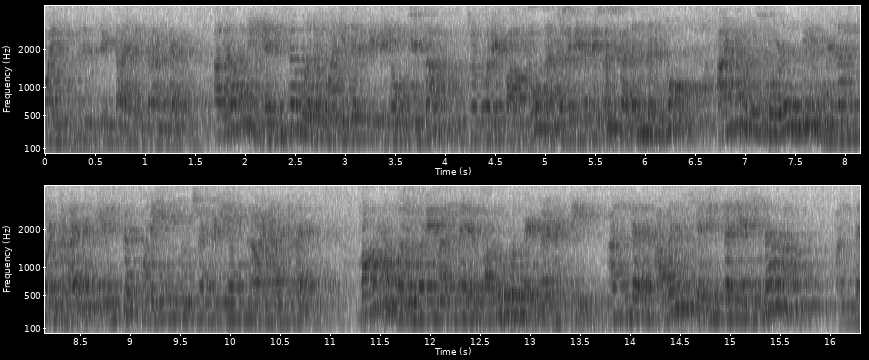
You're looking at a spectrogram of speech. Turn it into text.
வைஸ் பிரசிடென்டா இருக்கிறாங்க. அதாவது எந்த ஒரு மனிதர்கிட்டையும் அப்படின்னா குற்றக்குறை பார்ப்போம் நல்லது கெட்டது எல்லாம் கலந்திருக்கும். ஆனா ஒரு குழந்தை உள்ளம் கொண்டவர் எந்த குறையும் குற்றங்களையும் காணாதவர் வாரம் ஒரு முறை வந்து வகுப்புகள் நடத்தி அந்த அவருக்கு தெரிந்த எல்லா அந்த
